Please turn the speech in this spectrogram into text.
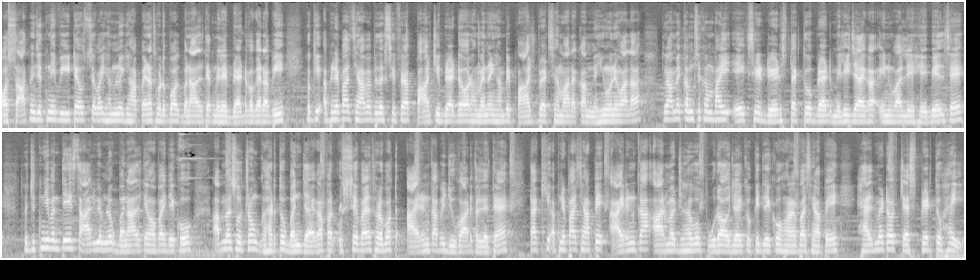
और साथ में जितनी वीट है, उससे भाई हम लोग यहाँ पे ना थोड़े बहुत बना लेते हैं अपने लिए ब्रेड वगैरह भी, क्योंकि अपने पास यहाँ पे अभी तक सिर्फ़ पाँच ही ब्रेड है और हमें ना यहाँ पे पाँच ब्रेड से हमारा काम नहीं होने वाला। तो हमें कम से कम भाई एक से डेढ़ तक तो ब्रेड मिल ही जाएगा इन वाले हेबेल से। तो जितनी बनती है साल भी हम लोग बना लेते हैं। और भाई देखो, अब मैं सोच रहा हूँ घर तो बन जाएगा, पर उससे पहले थोड़ा बहुत आयरन का भी जुगाड़ कर लेते हैं, ताकि अपने पास यहाँ पे आयरन का आर्मर जो है वो पूरा हो जाए, क्योंकि देखो हमारे पास यहाँ पे हेलमेट और चेस्ट प्लेट तो है ही,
